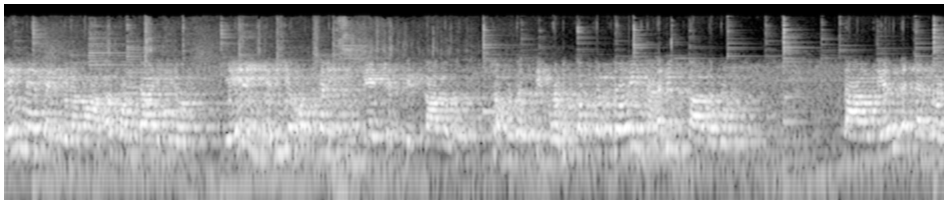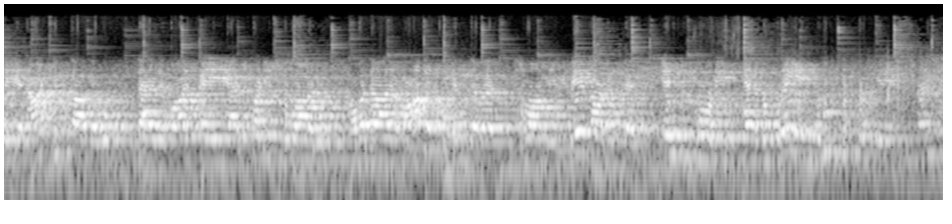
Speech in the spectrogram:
இளைஞர்கள் தினமாக கொண்டாடுகிறோம். ஏழை முன்னேற்றத்திற்காகவும் சமூகத்தில் ஒடுக்கப்பட்டோரின் நலனுக்காகவும் தான் பிறந்த தன்னுடைய நாட்டுக்காகவும் தனது வாழ்க்கையை அர்ப்பணித்து வாழும் அவதாரமாக திகழ்ந்தவர் சுவாமி விவேகானந்தர் என்று கூறி எனது உரையை முடித்துக் கொள்கிறேன். நன்றி.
